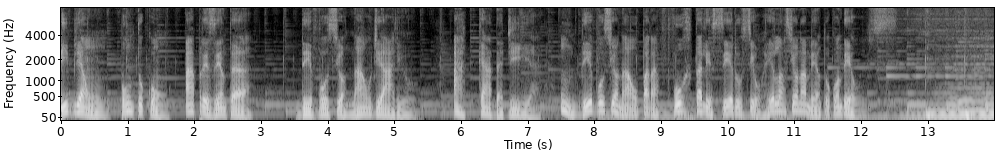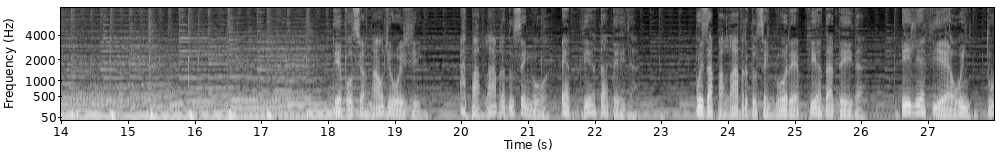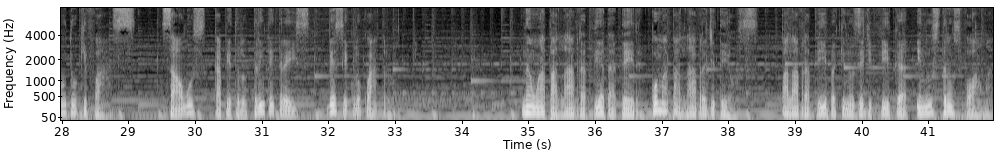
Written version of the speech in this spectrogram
Bíblia1.com apresenta Devocional Diário. A cada dia, um devocional para fortalecer o seu relacionamento com Deus. Devocional de hoje. A palavra do Senhor é verdadeira. Pois a palavra do Senhor é verdadeira. Ele é fiel em tudo o que faz. Salmos, capítulo 33, versículo 4. Não há palavra verdadeira como a palavra de Deus, palavra viva que nos edifica e nos transforma.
